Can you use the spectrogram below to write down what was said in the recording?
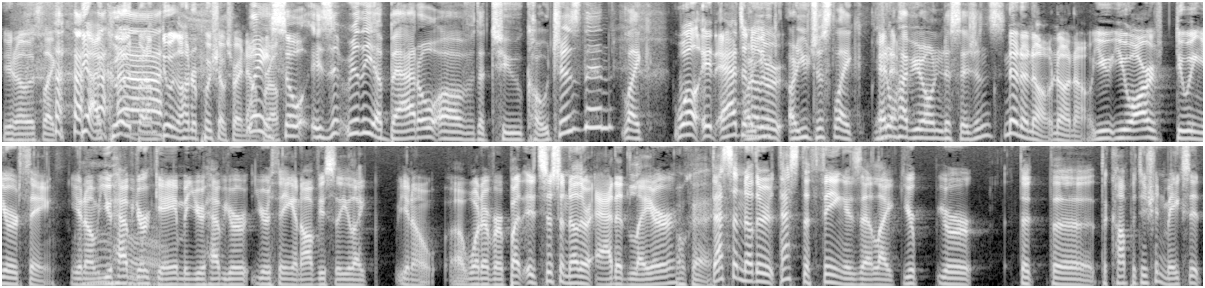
You know, it's like, yeah, I could, but I'm doing 100 push-ups right now, Wait, bro. so is it really a battle of the two coaches then? Like, well, it adds are another you, are you just like you don't have your own decisions? No, no, no, no, no. You you are doing your thing. You know, you have your Oh. game and you have your your thing, and obviously, like you know, uh, whatever. But it's just another added layer. Okay. That's another. That's the thing is that like your your the the the competition makes it.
